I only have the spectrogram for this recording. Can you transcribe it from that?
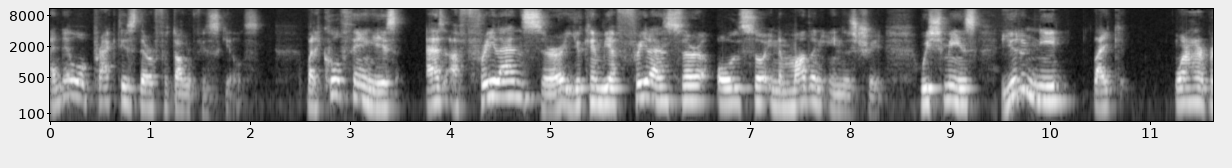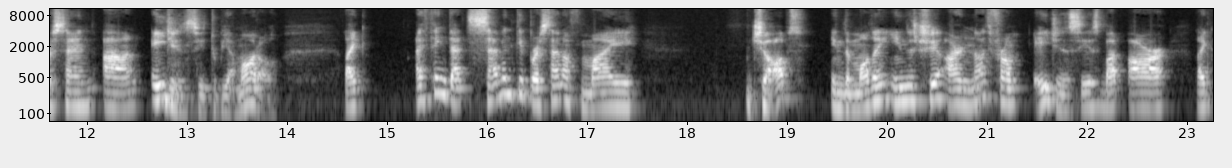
and they will practice their photography skills. But the cool thing is as a freelancer you can be a freelancer also in the modeling industry which means you don't need like 100% an agency to be a model. Like i think that 70% of my jobs in the modeling industry are not from agencies but are like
